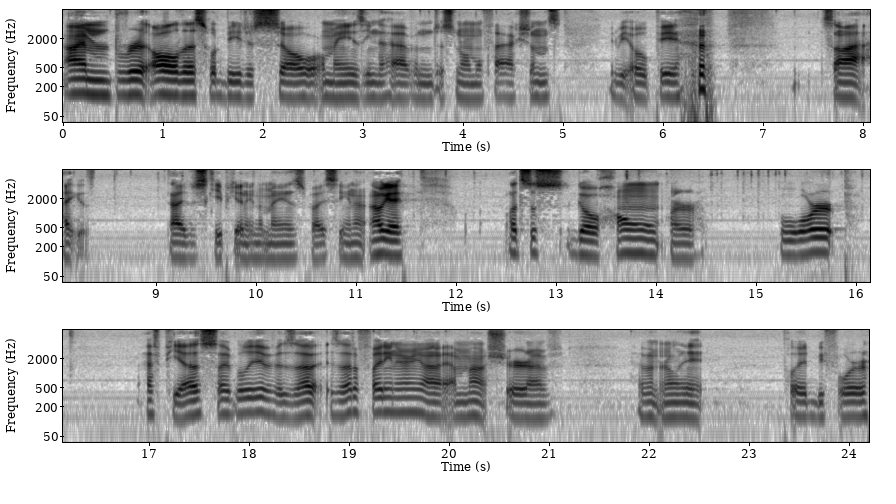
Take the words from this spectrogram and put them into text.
I'm all this would be just so amazing to have in just normal factions. It'd be OP. so I, I, I just keep getting amazed by seeing it. Okay, let's just go home or warp. FPS, I believe. Is that is that a fighting area? I, I'm not sure. I've haven't really played before.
